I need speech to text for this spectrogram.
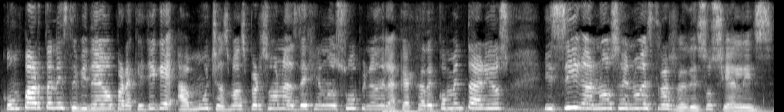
Compartan este video para que llegue a muchas más personas, déjenos su opinión en la caja de comentarios y síganos en nuestras redes sociales.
